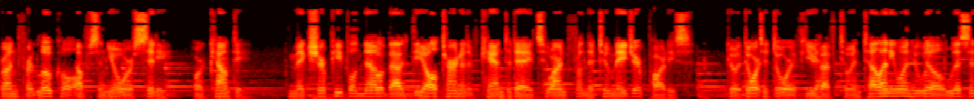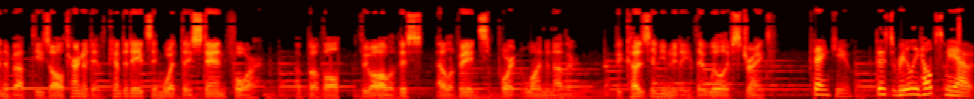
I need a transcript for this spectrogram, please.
Run for local office in your city or county. Make sure people know about the alternative candidates who aren't from the two major parties. Go door to door if you have to and tell anyone who will listen about these alternative candidates and what they stand for. Above all, through all of this, elevate and support one another. Because in unity they will have strength. Thank you. This really helps me out.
